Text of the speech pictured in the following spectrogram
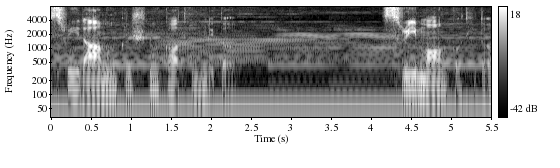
শ্রী রামকৃষ্ণ কথামৃত। শ্রীম কথিত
